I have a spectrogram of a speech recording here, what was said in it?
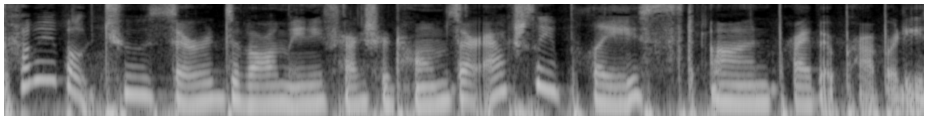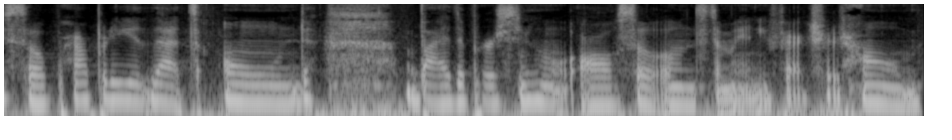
probably about two thirds of all manufactured homes are actually placed on private property, so property that's owned by the person who also owns the manufactured home.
